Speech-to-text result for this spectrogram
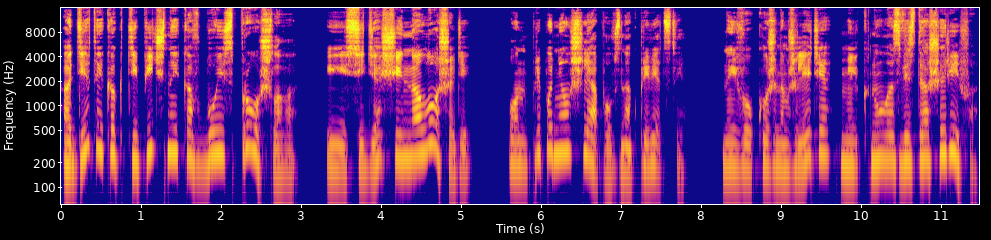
одетый как типичный ковбой из прошлого и сидящий на лошади. Он приподнял шляпу в знак приветствия. На его кожаном жилете мелькнула звезда шерифа.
